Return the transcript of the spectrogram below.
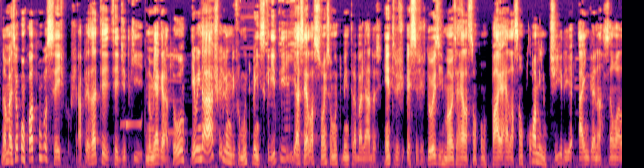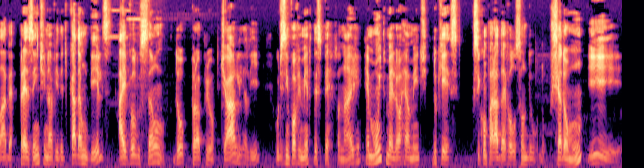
Não, mas eu concordo com vocês, poxa. Apesar de ter, ter dito que não me agradou, eu ainda acho ele um livro muito bem escrito e, e as relações são muito bem trabalhadas entre esses dois irmãos, a relação com o pai, a relação com a mentira e a enganação, a lábia presente na vida de cada um deles, a evolução do próprio Charlie ali, o desenvolvimento desse personagem é muito melhor realmente do que se- se comparado à evolução do, do Shadow Moon e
